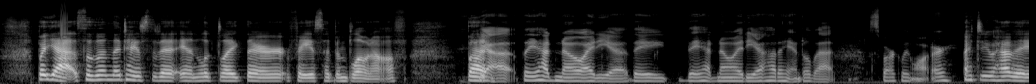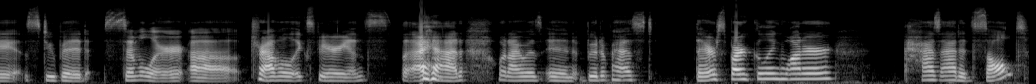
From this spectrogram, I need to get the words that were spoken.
but yeah, so then they tasted it and looked like their face had been blown off. But yeah, they had no idea. They they had no idea how to handle that sparkling water. I do have a stupid similar uh, travel experience that I had when I was in Budapest. Their sparkling water has added salt.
